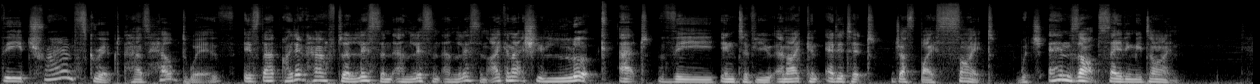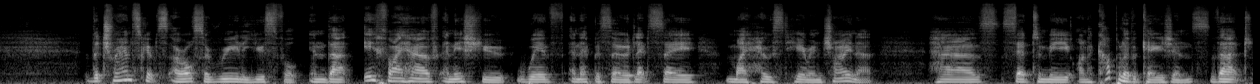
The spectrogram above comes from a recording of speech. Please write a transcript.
the transcript has helped with is that I don't have to listen and listen and listen. I can actually look at the interview and I can edit it just by sight, which ends up saving me time. The transcripts are also really useful in that if I have an issue with an episode, let's say my host here in China has said to me on a couple of occasions that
